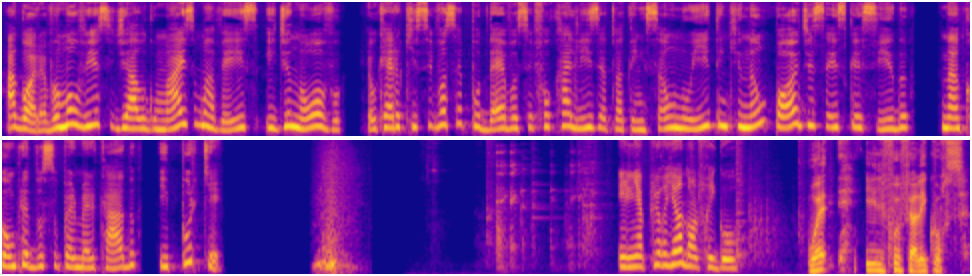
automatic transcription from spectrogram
Agora, vamos ouvir esse diálogo mais uma vez e, de novo, eu quero que, se você puder, você focalize a tua atenção no item que não pode ser esquecido na compra do supermercado e por quê. Il n'y a plus rien dans le frigo. Ouais, il faut faire les courses.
